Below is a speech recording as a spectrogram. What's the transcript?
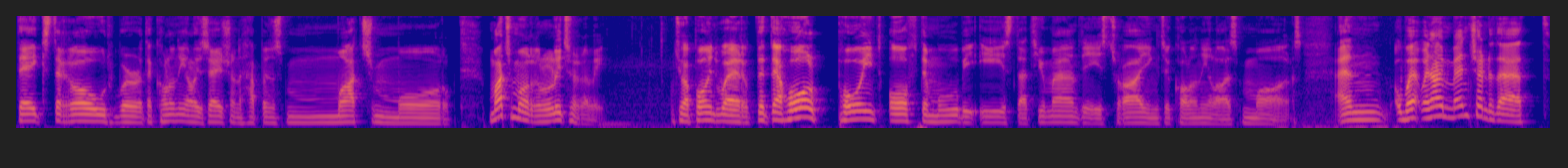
takes the road where the colonialization happens much more, much more literally. To a point where the, the whole point of the movie is that humanity is trying to colonize Mars. And when, when I mentioned that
